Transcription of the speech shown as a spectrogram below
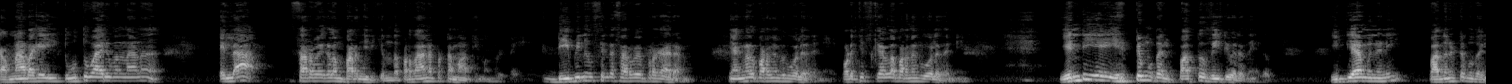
കർണാടകയിൽ തൂത്തുവാരുമെന്നാണ് എല്ലാ സർവേകളും പറഞ്ഞിരിക്കുന്നത്. പ്രധാനപ്പെട്ട മാധ്യമങ്ങളുടെ. ഡി ബി ന്യൂസിന്റെ സർവേ പ്രകാരം ഞങ്ങൾ പറഞ്ഞതുപോലെ തന്നെ. പൊളിറ്റിക്സ് കേരള പറഞ്ഞതുപോലെ തന്നെ. എൻ ഡി എ എട്ട് മുതൽ പത്ത് സീറ്റ് വരെ നേടും. ഇന്ത്യ മുന്നണി പതിനെട്ട് മുതൽ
